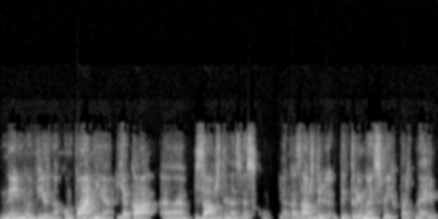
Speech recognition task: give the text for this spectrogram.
неймовірна компанія, яка е, завжди на зв'язку, яка завжди підтримує своїх партнерів,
